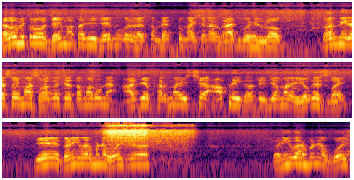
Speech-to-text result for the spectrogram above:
હેલો મિત્રો, જય માતાજી, જય Mogal. Welcome back to my channel Raj Gohil vlog ઘરની રસોઈમાં સ્વાગત છે તમારું ને આજે ફરમાઈશ છે આફ્રિકા હતી જે અમારે યોગેશભાઈ, જે ઘણીવાર મને વોઇસ ઘણીવાર મને વોઇસ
